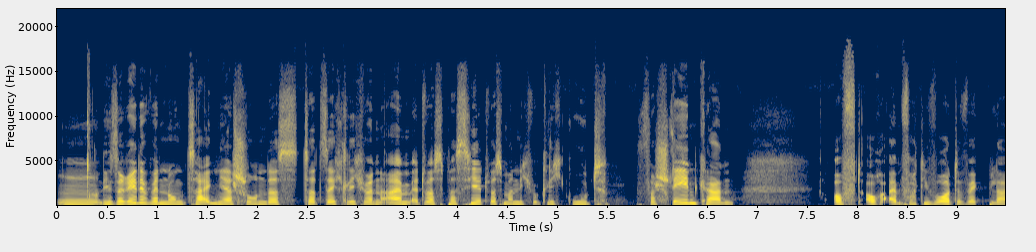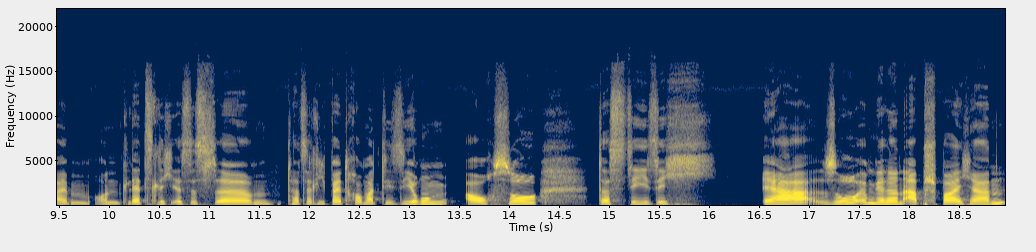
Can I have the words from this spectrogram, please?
Mm, diese Redewendungen zeigen ja schon, dass tatsächlich, wenn einem etwas passiert, was man nicht wirklich gut verstehen kann, oft auch einfach die Worte wegbleiben. Und letztlich ist es ähm, tatsächlich bei Traumatisierung auch so, dass die sich ja so im Gehirn abspeichern,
